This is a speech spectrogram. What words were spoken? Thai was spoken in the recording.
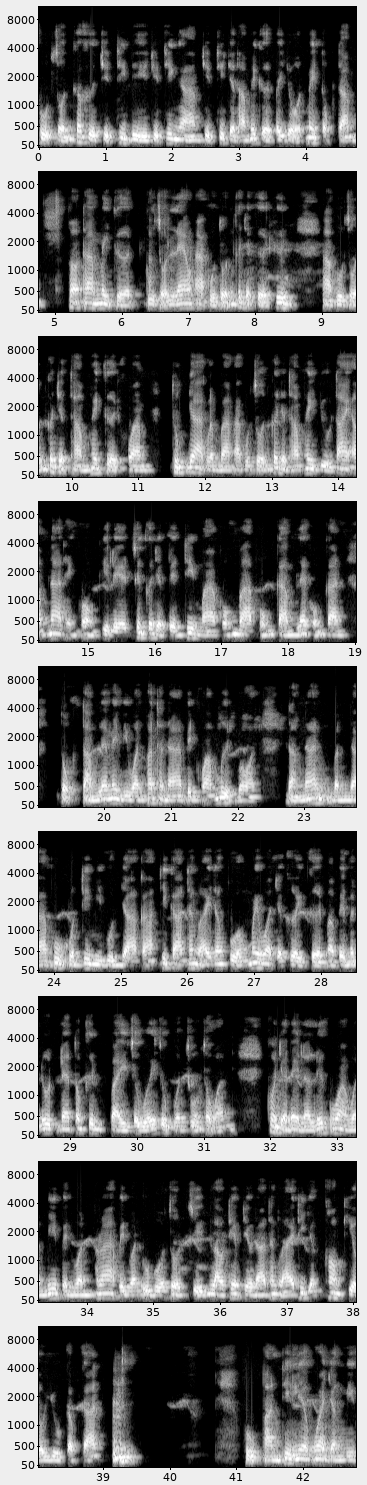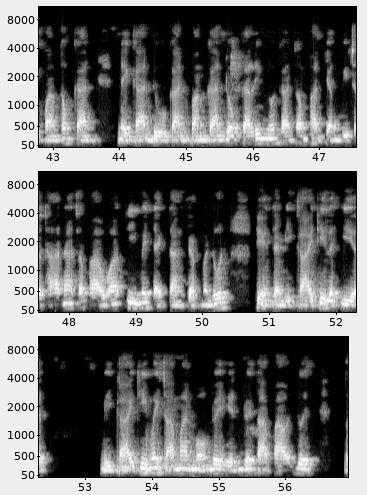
กุศลก็คือจิตที่ดี จิตที่งาม จิตที่จะทำให้เกิดประโยชน์ไม่ตกต่ำเพราะถ้าไม่เกิดกุศลแล้วอกุศลก็จะเกิดขึ้นอกุศลก็จะทำให้เกิดความทุกข์ยากลำบากอากุศลก็จะทำให้อยู่ใต้อำนาจแห่งกองกิเลสซึ่งก็จะเป็นที่มาของบาปของกรรมและของการ ตกต่ำและไม่มีวันพัฒนาเป็นความมืดบอด ดังนั้นบรรดาผู้คนที่มีบุญญาธิการทั้งหลายทั้งปวง ไม่ว่าจะเคยเกิดมาเป็นมนุษย์และต้องขึ้นไปเสวยสุขบนสวงสวรรค์ ก็จะได้ระลึกว่าวันนี้เป็นวันพระเป็นวันอุโบสถศีลเหล่าเทพเทวดาทั้งหลายที่ยังคล้องเกี่ยวอยู่กับการ ผูกพันที่เรียกว่ายังมีความต้องการในการดูการฟังการดมการลิ้มรสการสัมผัสยังมีสถานะสภาวะที่ไม่แตกต่างจากมนุษย์ เพียงแต่มีกายที่ละเอียด มีกายที่ไม่สามารถมองด้วยเห็นด้วยตาเปล่าด้วย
